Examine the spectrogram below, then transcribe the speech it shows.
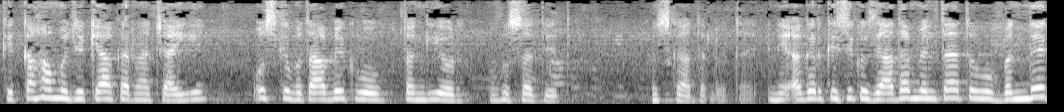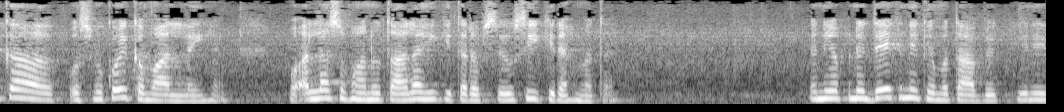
کہ کہاں مجھے کیا کرنا چاہیے، اس کے مطابق وہ تنگی اور وسعت دیتا اس کا عدل ہوتا ہے۔ یعنی اگر کسی کو زیادہ ملتا ہے تو وہ بندے کا اس میں کوئی کمال نہیں ہے۔ وہ اللہ سبحان تعالیٰ ہی کی طرف سے اسی کی رحمت ہے۔ یعنی اپنے دیکھنے کے مطابق یعنی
